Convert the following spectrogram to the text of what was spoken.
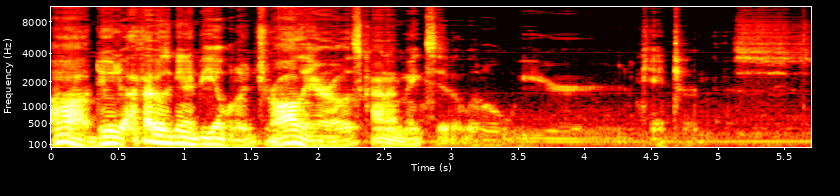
Oh, dude, I thought I was going to be able to draw the arrow. This kind of makes it a little weird. Can't turn this.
